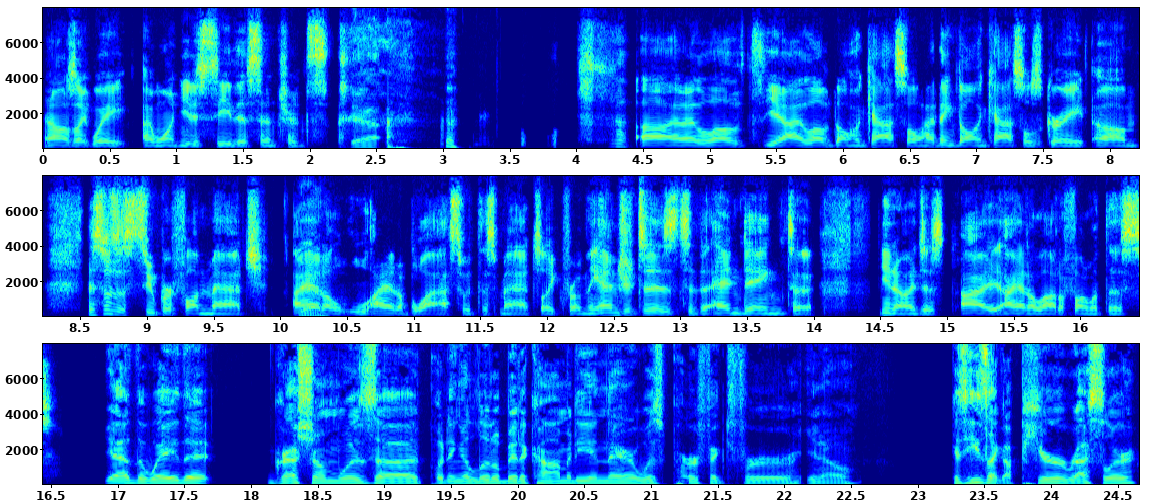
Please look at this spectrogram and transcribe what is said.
and I was like, wait, I want you to see this entrance. Yeah, Uh, and I loved, yeah, I love Dalton Castle. I think Dalton Castle's great. Um, this was a super fun match. I had a, I had a blast with this match, like from the entrances to the ending to, you know, I just, I, I had a lot of fun with this. yeah. The way that Gresham was uh, putting a little bit of comedy in there was perfect for you know, because he's like a pure wrestler.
